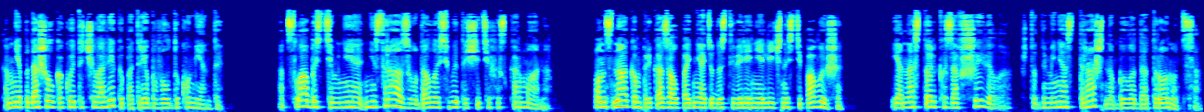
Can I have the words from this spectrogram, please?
Ко мне подошел какой-то человек и потребовал документы. От слабости мне не сразу удалось вытащить их из кармана. Он знаком приказал поднять удостоверение личности повыше. Я настолько завшивела, что до меня страшно было дотронуться.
